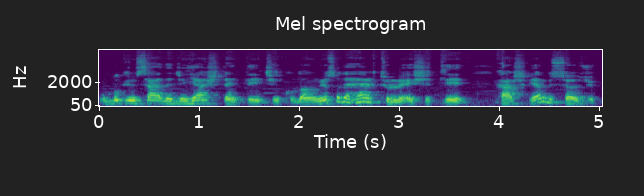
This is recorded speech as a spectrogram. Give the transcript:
Bugün sadece yaş denkliği için kullanılıyorsa da her türlü eşitliği karşılayan bir sözcük.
